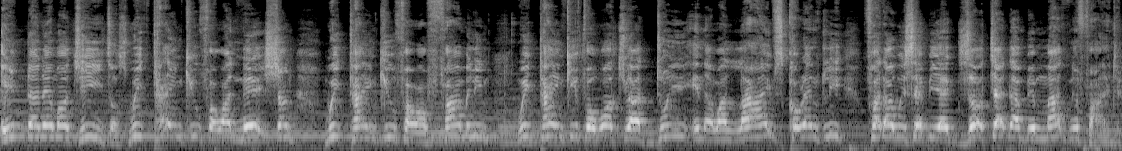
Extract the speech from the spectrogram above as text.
In the name of Jesus, we thank you for our nation. We thank you for our family. We thank you for what you are doing in our lives currently. Father, we say, be exalted and be magnified.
